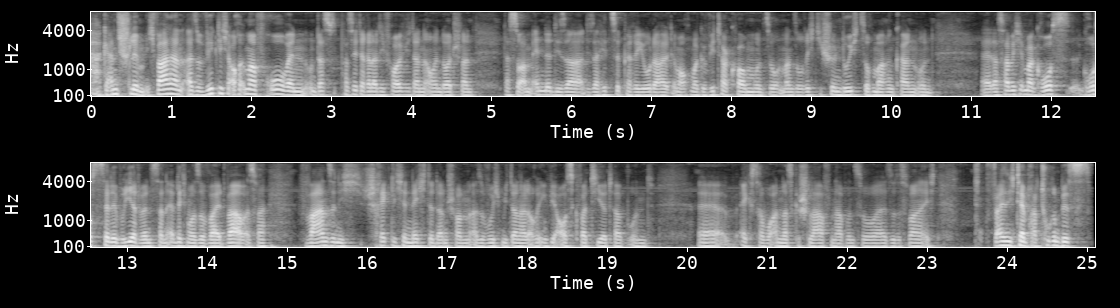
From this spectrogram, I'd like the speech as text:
ah, ganz schlimm. Ich war dann also wirklich auch immer froh, wenn, und das passiert ja relativ häufig dann auch in Deutschland, dass so am Ende dieser, dieser Hitzeperiode halt immer auch mal Gewitter kommen und so und man so richtig schön Durchzug machen kann und äh, das habe ich immer groß, groß zelebriert, wenn es dann endlich mal so weit war. Aber es war wahnsinnig schreckliche Nächte dann schon, also wo ich mich dann halt auch irgendwie ausquartiert habe und äh, extra woanders geschlafen habe und so. Also das war echt, weiß nicht, Temperaturen bis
